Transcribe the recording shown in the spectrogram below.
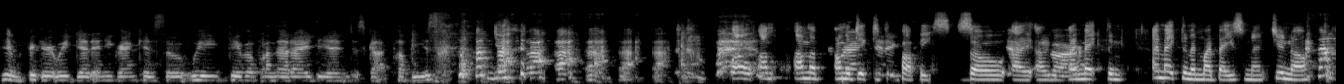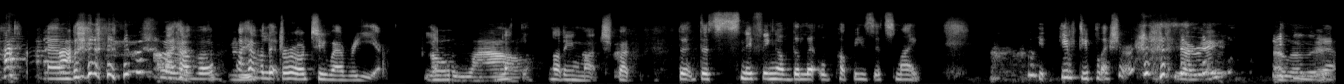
didn't figure we'd get any grandkids, so we gave up on that idea and just got puppies. yeah. oh, I'm I'm a, I'm addicted to puppies, so I I, I, make them I make them in my basement, you know, oh, and oh, I have a I have a litter or two every year. Yeah. Oh wow! Nothing, nothing much, but the the sniffing of the little puppies, it's my guilty pleasure. yeah, right. I love it.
